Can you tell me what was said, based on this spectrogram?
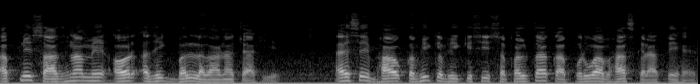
अपनी साधना में और अधिक बल लगाना चाहिए। ऐसे भाव कभी कभी किसी सफलता का पूर्वाभास कराते हैं।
